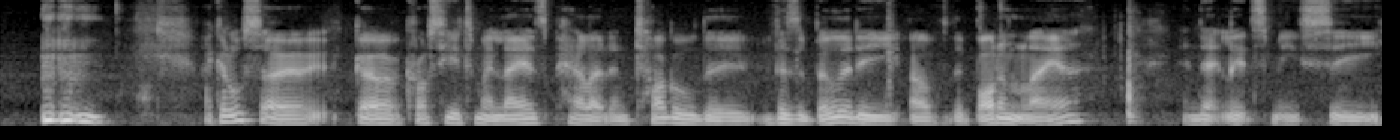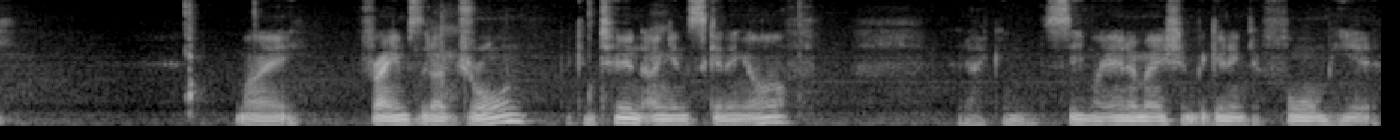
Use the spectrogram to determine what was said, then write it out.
I could also go across here to my layers palette and toggle the visibility of the bottom layer and that lets me see my frames that I've drawn. I can turn onion skinning off can see my animation beginning to form here.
